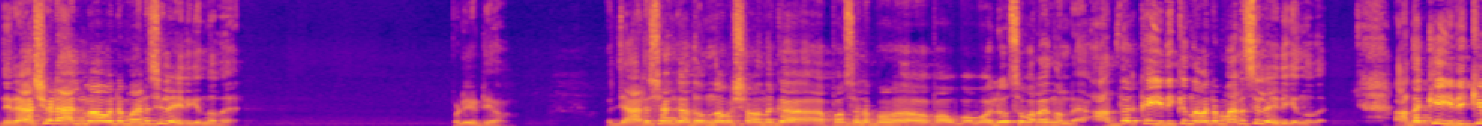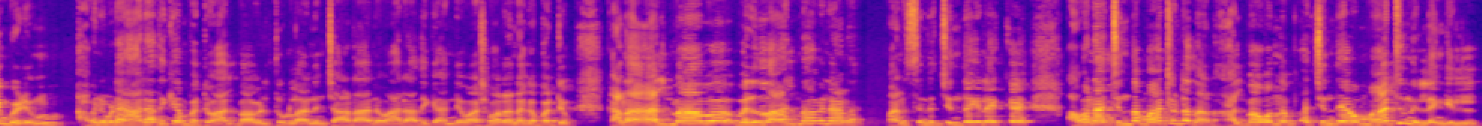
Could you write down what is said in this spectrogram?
നിരാശയുടെ ആത്മാവിന്റെ മനസ്സിലായിരിക്കുന്നത്. പിടി കിട്ടിയോ ജാരശങ്ക ദ്വന്ദ്വപക്ഷം എന്നൊക്കെ അപ്പോൾ ചിലപ്പോൾ പോലൂസ് പറയുന്നുണ്ട്. അതൊക്കെ ഇരിക്കുന്നവന്റെ മനസ്സിലായിരിക്കുന്നത്. അതൊക്കെ ഇരിക്കുമ്പോഴും അവനിവിടെ ആരാധിക്കാൻ പറ്റും. ആത്മാവിൽ തുള്ളാനും ചാടാനും ആരാധിക്കാൻ അന്യഭാഷ പറയാനൊക്കെ പറ്റും. കാരണം ആത്മാവ് വരുന്നത് ആത്മാവിനാണ്. മനസ്സിന്റെ ചിന്തയിലേക്ക് അവൻ ആ ചിന്ത മാറ്റേണ്ടതാണ്. ആത്മാവ് വന്നപ്പോൾ ആ ചിന്ത അവൻ മാറ്റുന്നില്ലെങ്കിൽ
